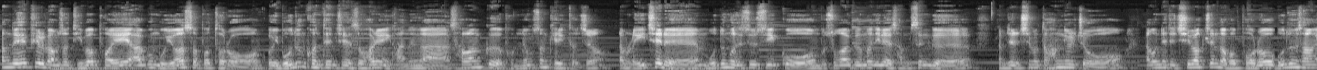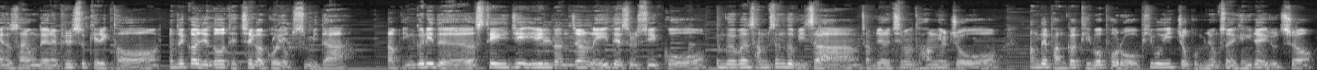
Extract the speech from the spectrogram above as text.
상대 회피율 감소 디버퍼의 아군 무효화 서포터로 거의 모든 컨텐츠에서 활용이 가능한 사왕급 범용성 캐릭터죠. 다음 레이첼은 모든 곳에 쓸 수 있고 무소가금은 1에 3승급, 잠재는 치명타 확률 쪽, 아군한테 치박 증가 버퍼로 모든 상황에서 사용되는 필수 캐릭터, 현재까지도 대체가 거의 없습니다. 다음 잉그리드 스테이지 1일 던전 레이드에 쓸 수 있고 승급은 3승급 이상 잠재는 치명타 확률 쪽 상대 반각 디버퍼로 PV 쪽 범용성이 굉장히 좋죠.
